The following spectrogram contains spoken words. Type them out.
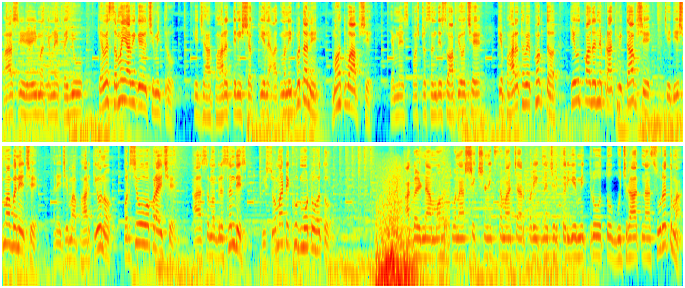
ભારતશ્રી રેલીમાં તેમણે કહ્યું કે હવે સમય આવી ગયો છે મિત્રો, કે જ્યાં ભારત તેની શક્તિ અને આત્મનિર્ભરતાને મહત્વ આપશે. તેમણે સ્પષ્ટ સંદેશો આપ્યો છે કે ભારત હવે ફક્ત તે ઉત્પાદનને પ્રાથમિકતા આપશે જે દેશમાં બને છે અને જેમાં ભારતીયોનો પરસેવો વપરાય છે. આ સમગ્ર સંદેશ વિશ્વ માટે ખૂબ મોટો હતો. આગળના મહત્વના શૈક્ષણિક સમાચાર પર એક નજર કરીએ મિત્રો, તો ગુજરાતના સુરતમાં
